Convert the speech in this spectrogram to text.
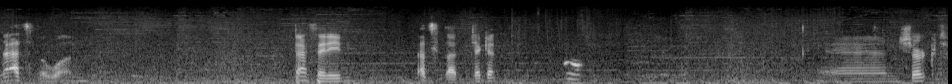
That's the one. That's it, Eden. That's that ticket. And shirked.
